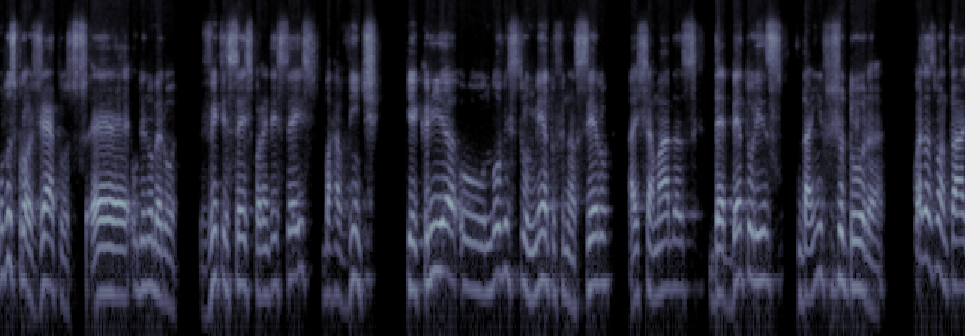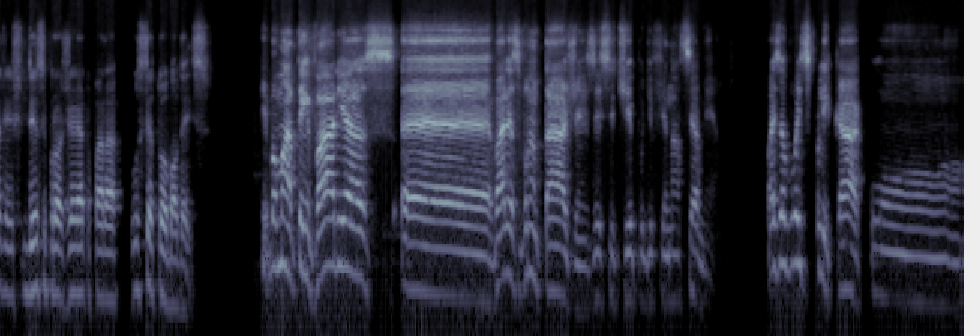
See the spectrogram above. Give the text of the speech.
Um dos projetos é o de número 2646-20, que cria o novo instrumento financeiro, as chamadas debentures da infraestrutura. Quais as vantagens desse projeto para o setor, Baldez? Ribamar, tem várias, é, várias vantagens esse tipo de financiamento. Mas eu vou explicar com,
